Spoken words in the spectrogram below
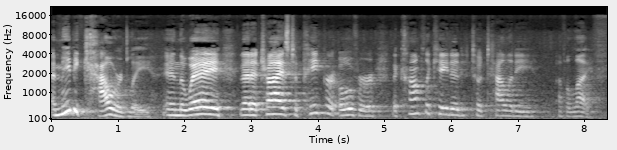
and maybe cowardly in the way that it tries to paper over the complicated totality of a life.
